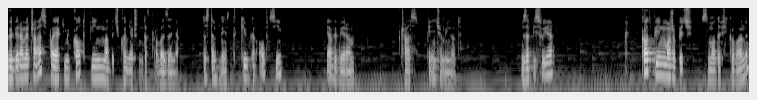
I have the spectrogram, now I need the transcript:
Wybieramy czas, po jakim kod PIN ma być konieczny do wprowadzenia. Dostępne jest kilka opcji. Ja wybieram czas 5 minut. Zapisuję. Kod PIN może być zmodyfikowany,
